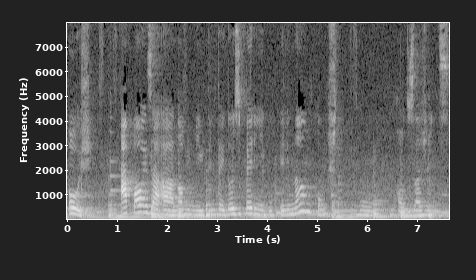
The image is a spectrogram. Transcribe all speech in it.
hoje? Após a, a 9032, o perigo ele não consta no, no rol dos agentes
